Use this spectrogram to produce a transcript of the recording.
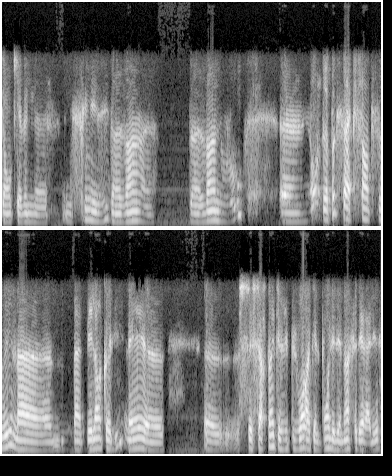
Donc, il y avait une, frénésie d'un vent, d'un vent nouveau. Non, je ne dirais pas que ça a accentué ma mélancolie, mais euh, euh, c'est certain que j'ai pu voir à quel point l'élément fédéraliste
